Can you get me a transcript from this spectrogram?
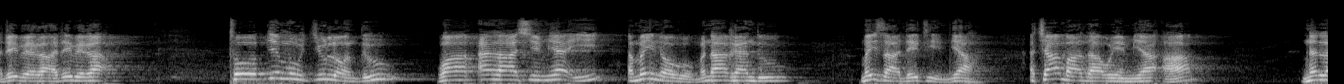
အတိဘေကအတိဘေကထိုပြစ်မှုကျူးလွန်သူဝါအန္လာရှင်မြတ်ဤအမိန့်တော်ကို မနာခံသူမိစ္ဆာဒိဋ္ဌိများအခြားဘာသာဝင်များအားနလ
